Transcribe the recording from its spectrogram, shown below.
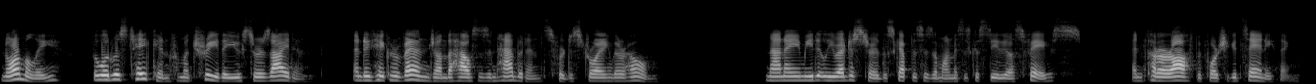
Normally, the wood was taken from a tree they used to reside in, and to take revenge on the house's inhabitants for destroying their home. Nana immediately registered the skepticism on Mrs. Castillo's face and cut her off before she could say anything.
